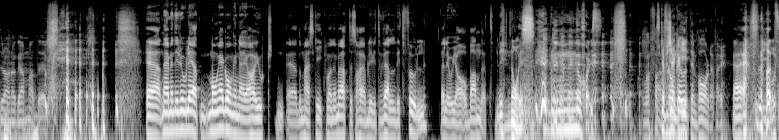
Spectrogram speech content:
Dra något gammalt där. Eh, nej men det roliga är att många gånger när jag har gjort eh, de här skrikmöten så har jag blivit väldigt full. Eller och jag och bandet blivit Noise. noise. Vad fan Ska kom försöka du ut- hit en vardag för? Ja, förlåt.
